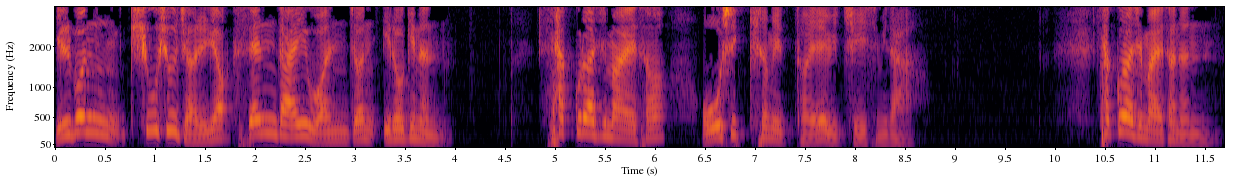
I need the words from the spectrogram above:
일본 큐슈 전력 센다이 원전 1호기는 사쿠라지마에서 50km에 위치해 있습니다. 사쿠라지마에서는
